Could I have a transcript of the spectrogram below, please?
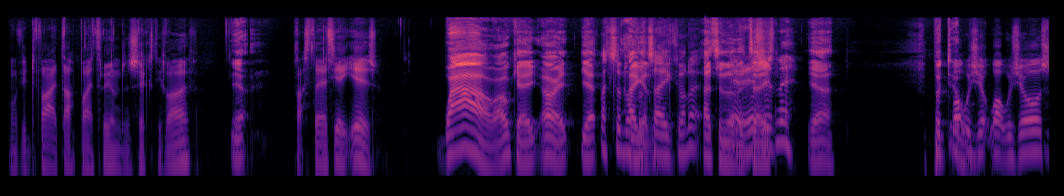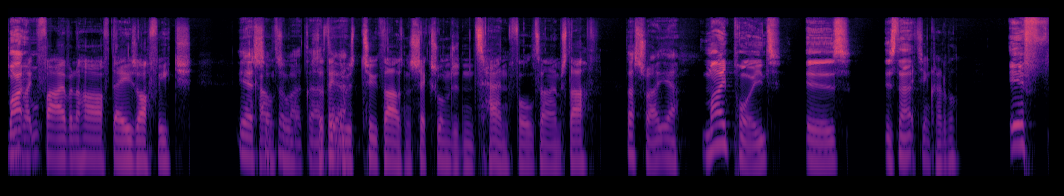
Well, if you divide that by 365, Yeah. that's 38 years. Wow. Okay. All right. Yeah. That's another take on it. That's another it is, take. isn't it? Yeah. But What was your What was yours? My- like five and a half days off each Yeah, something like that. I think yeah. there was 2,610 full time staff. That's right. Yeah. my point is is that It's incredible. if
